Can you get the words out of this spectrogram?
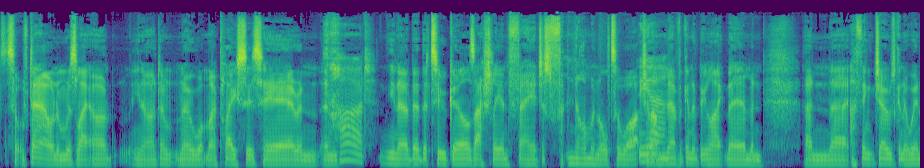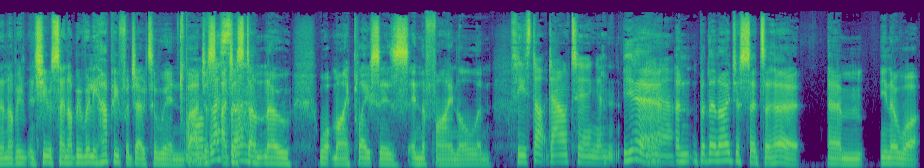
sort of down and was like, "Oh, you know, I don't know what my place is here," and and Hard. you know, the the two girls, Ashley and Faye, are just phenomenal to watch, and I'm never going to be like them. And and uh, I think Joe's going to win, and I'll be. And she was saying I'll be really happy for Joe to win, but I Oh, just I just her. don't know what my place is in the final, and So you start doubting, and yeah, and but then I just said to her, um, you know what?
